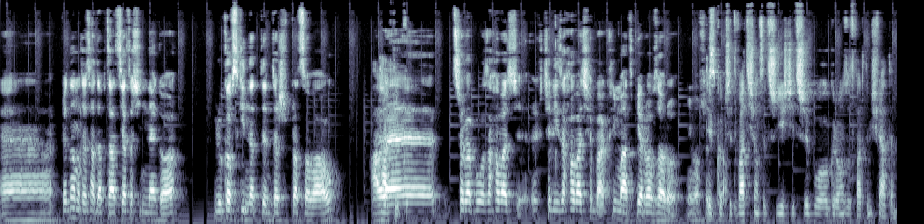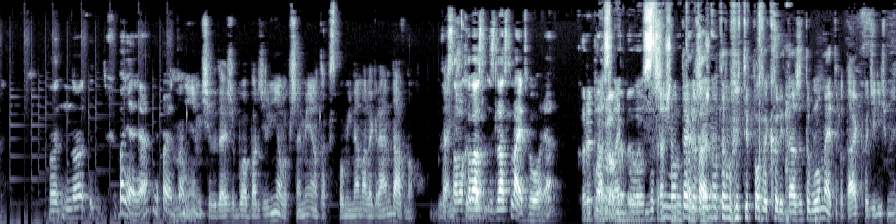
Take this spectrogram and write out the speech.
e, wiadomo, to jest adaptacja, coś innego. Glukowski nad tym też pracował, ale Tak, trzeba było zachować, chcieli zachować chyba klimat pierwowzoru mimo wszystko. Tylko czy 2033 było grą z otwartym światem? No, no chyba nie, nie? Nie No pamiętam. nie, mi się wydaje, że była bardziej liniowa, przynajmniej ja tak wspominam, ale grałem dawno. Wydaje tak samo chyba było- z Last Light było, nie? Korytarzowe było- strasznie od tego, że no to były typowe korytarze, to było metro, tak? Chodziliśmy,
